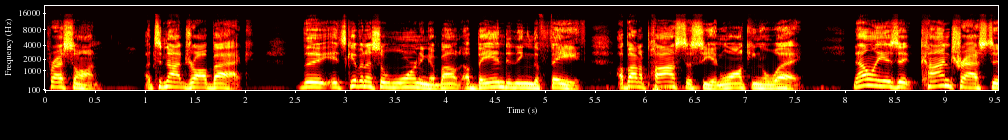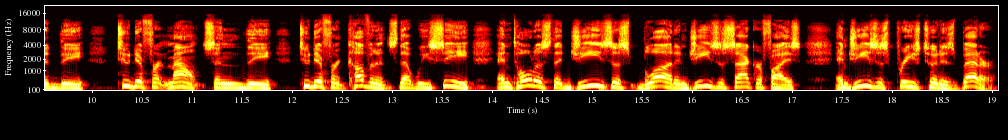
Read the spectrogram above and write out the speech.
press on, uh, to not draw back the, it's given us a warning about abandoning the faith, about apostasy and walking away. Not only has it contrasted the two different mounts and the two different covenants that we see and told us that Jesus' blood and Jesus' sacrifice and Jesus' priesthood is better,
